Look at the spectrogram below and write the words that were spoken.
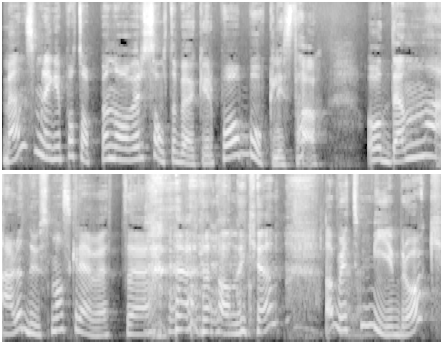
men som ligger på toppen over solgte bøker på boklista. Og den er det du som har skrevet, eh, Anniken. Det har blitt mye bråk.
